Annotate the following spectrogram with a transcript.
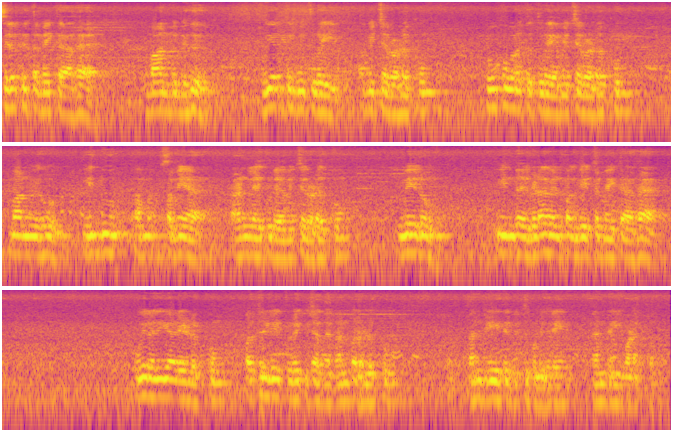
சிறப்பித்தமைக்காக மாண்புமிகு உயர்கல்வித்துறை அமைச்சர்களுக்கும் போக்குவரத்து துறை அமைச்சர்களுக்கும் மாண்புமிகு இந்து அம சமய அறநிலையத்துறை அமைச்சர்களுக்கும் மேலும் இந்த விழாவில் பங்கேற்றமைக்காக உயரதிகாரிகளுக்கும் பத்திரிகை துறைக்கு சார்ந்த நண்பர்களுக்கும் நன்றியை தெரிவித்துக் கொள்கிறேன். நன்றி வணக்கம்.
